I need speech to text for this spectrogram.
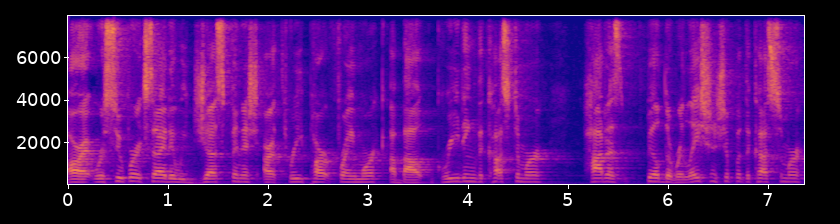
All right, we're super excited. We just finished our three part framework about greeting the customer, how to build the relationship with the customer,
